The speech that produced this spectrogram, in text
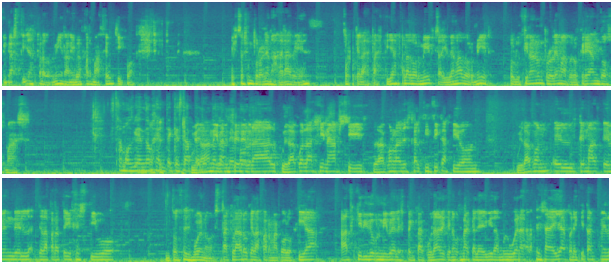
en pastillas para dormir a nivel farmacéutico. Esto es un problema grave, ¿eh? porque las pastillas para dormir te ayudan a dormir, solucionan un problema, pero crean dos más. Estamos viendo gente que está Cuidado a nivel cerebral, cuidado con la sinapsis, cuidado con la descalcificación, cuidado con el tema del, del aparato digestivo. Entonces, bueno, está claro que la farmacología ha adquirido un nivel espectacular y tenemos una calidad de vida muy buena gracias a ella, pero hay que también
